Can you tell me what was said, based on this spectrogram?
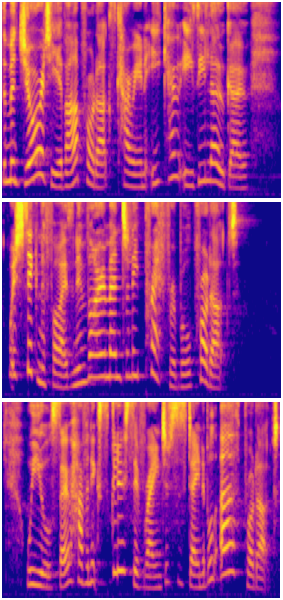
the majority of our products carry an Eco-Easy logo, which signifies an environmentally preferable product. We also have an exclusive range of sustainable earth product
